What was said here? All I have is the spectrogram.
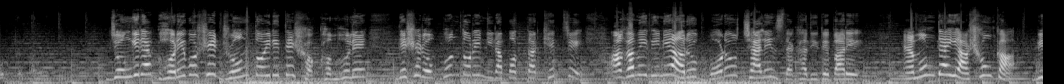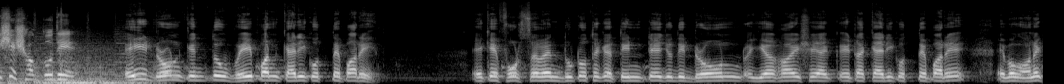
করতে পারে। জঙ্গিরা ঘরে বসে ড্রোন তৈরিতে সক্ষম হলে দেশের অভ্যন্তরীণ নিরাপত্তার ক্ষেত্রে আগামী দিনে আরও বড় চ্যালেঞ্জ দেখা দিতে পারে। এমনটাই আশঙ্কা বিশেষজ্ঞদের। এই ড্রোন কিন্তু ওয়েপন ক্যারি করতে পারে। একে ফোর সেভেন দুটো থেকে তিনটে যদি ড্রোন ইয়ে হয়, সে এটা ক্যারি করতে পারে এবং অনেক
